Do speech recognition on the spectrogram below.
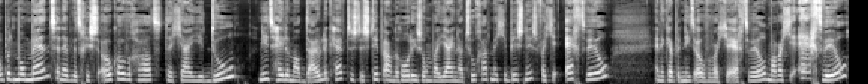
op het moment, en daar heb ik het gisteren ook over gehad, dat jij je doel niet helemaal duidelijk hebt. Dus de stip aan de horizon waar jij naartoe gaat met je business. Wat je echt wil. En ik heb het niet over wat je echt wil, maar wat je echt wil.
